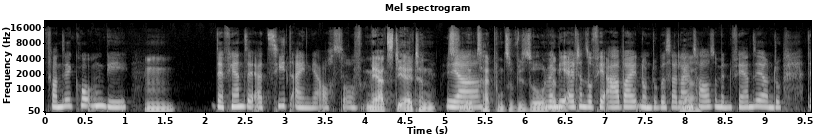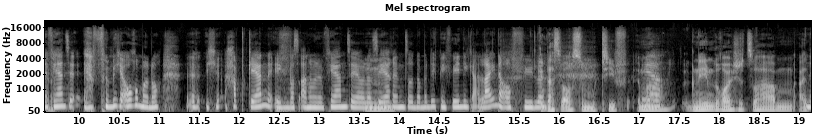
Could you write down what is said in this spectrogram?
Fernsehen gucken, die mh, der Fernseher erzieht einen ja auch so. mehr als die Eltern Ja. zu dem Zeitpunkt sowieso. Und Wenn dann, die Eltern so viel arbeiten und du bist allein Ja. zu Hause mit dem Fernseher und du, der Fernseher, ja, für mich auch immer noch, äh, ich habe gerne irgendwas an mit dem Fernseher oder Mhm. Serien, so damit ich mich weniger alleine auch fühle. das war auch so ein Motiv, immer. Nebengeräusche zu haben, als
